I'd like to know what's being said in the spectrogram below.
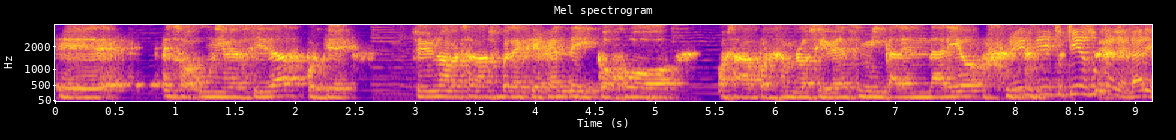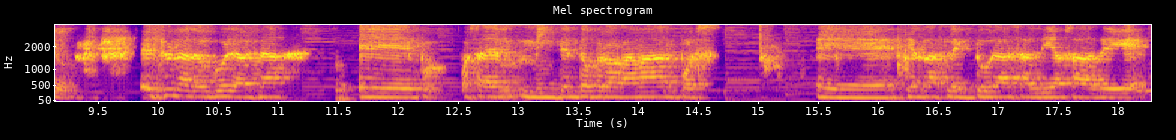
eh, eso, universidad, porque soy una persona súper exigente y cojo o sea, por ejemplo, si ves mi calendario. Sí, sí, tú tienes un calendario. es una locura, o sea, eh, o sea, me intento programar, pues, eh, ciertas lecturas al día, o sea, de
